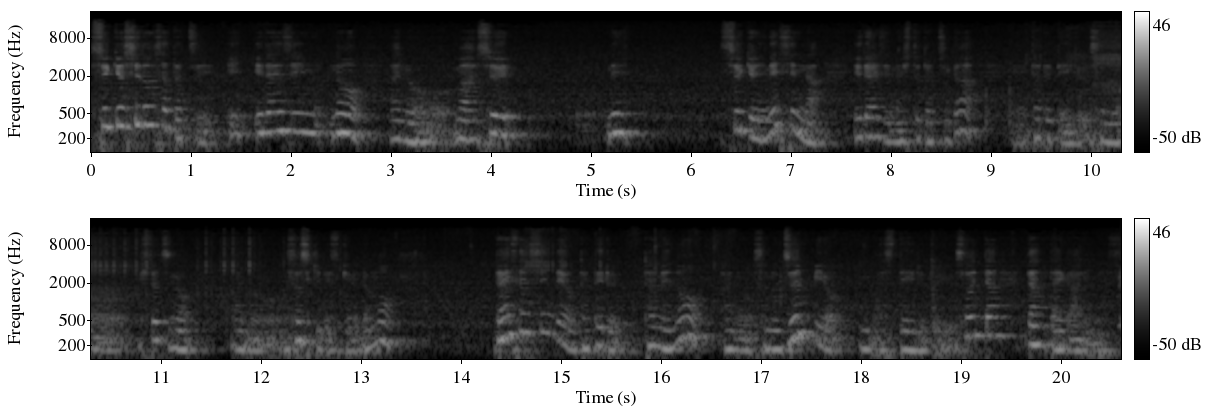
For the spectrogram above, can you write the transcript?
宗教指導者たち、ユダヤ人の,あの、まあ宗ね、宗教に熱心なユダヤ人の人たちが立てているその一つの,あの組織ですけれども第三神殿を建てるための,あの,その準備を今しているというそういった団体があります。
